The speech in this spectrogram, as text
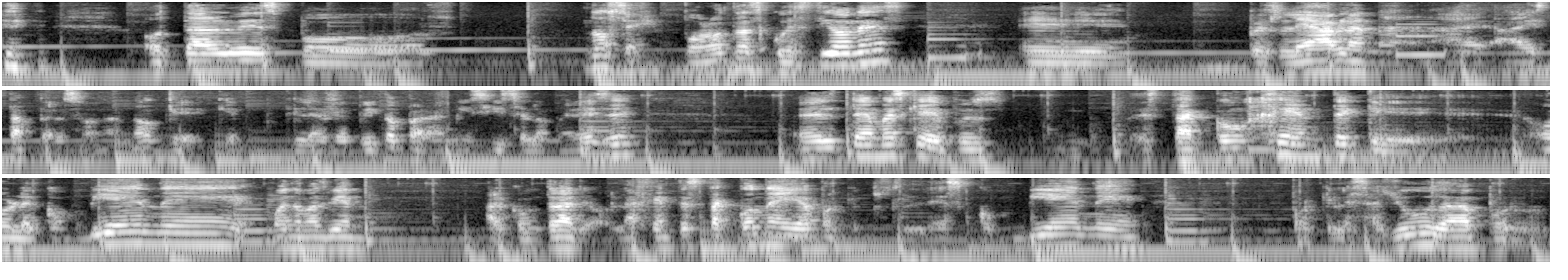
o tal vez por, no sé, por otras cuestiones. Eh, pues le hablan a, esta persona, ¿no? Que, les repito, para mí sí se lo merece. El tema es que pues está con gente que o le conviene, bueno, más bien al contrario, la gente está con ella porque pues, les conviene, porque les ayuda, por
